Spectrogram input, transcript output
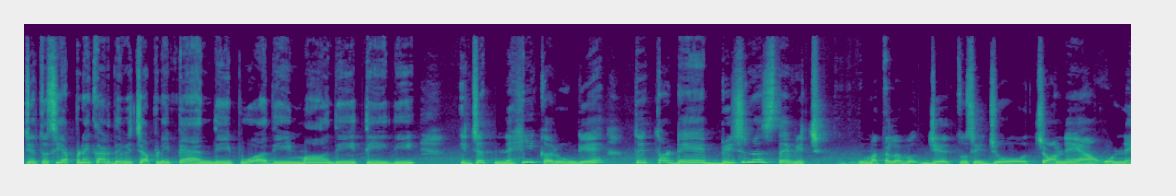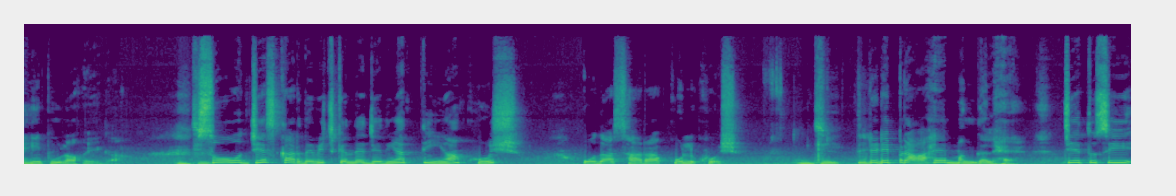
ਜੇ ਤੁਸੀਂ ਆਪਣੇ ਘਰ ਦੇ ਵਿੱਚ ਆਪਣੀ ਭੈਣ ਦੀ ਭੂਆ ਦੀ ਮਾਂ ਦੀ ਧੀ ਦੀ ਇੱਜ਼ਤ ਨਹੀਂ ਕਰੋਗੇ ਤੇ ਤੁਹਾਡੇ ਬਿਜ਼ਨਸ ਦੇ ਵਿੱਚ ਮਤਲਬ ਜੇ ਤੁਸੀਂ ਜੋ ਚਾਹੁੰਦੇ ਆ ਉਹ ਨਹੀਂ ਪੂਰਾ ਹੋਏਗਾ। ਸੋ ਜਿਸ ਘਰ ਦੇ ਵਿੱਚ ਕਹਿੰਦੇ ਜਿਹਦੀਆਂ ਧੀਆਂ ਖੁਸ਼ ਉਹਦਾ ਸਾਰਾ ਕੁੱਲ ਖੁਸ਼। ਜੀ। ਤੇ ਜਿਹੜੇ ਭਰਾ ਹੈ, ਮੰਗਲ ਹੈ। ਜੇ ਤੁਸੀਂ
